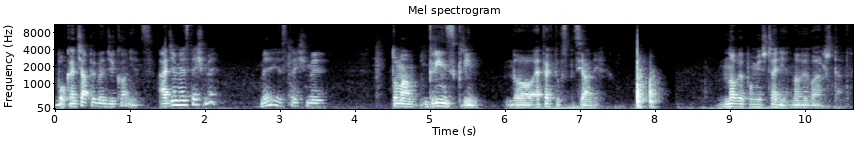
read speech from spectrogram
Bo kanciapy będzie koniec. A gdzie my jesteśmy? My jesteśmy... Tu mam green screen do efektów specjalnych. Nowe pomieszczenie, nowy warsztat.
